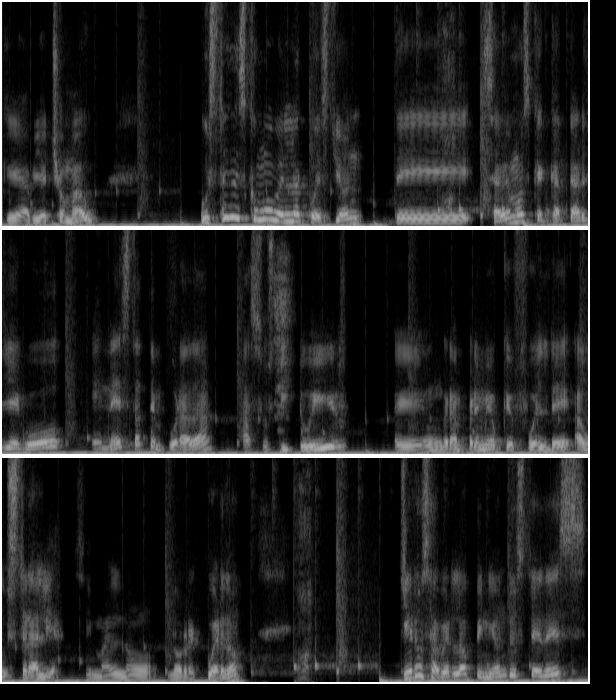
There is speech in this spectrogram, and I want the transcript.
que había hecho Mau. ¿Ustedes cómo ven la cuestión de, sabemos que Qatar llegó en esta temporada a sustituir eh, un gran premio que fue el de Australia, si mal no, no recuerdo. Quiero saber la opinión de ustedes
